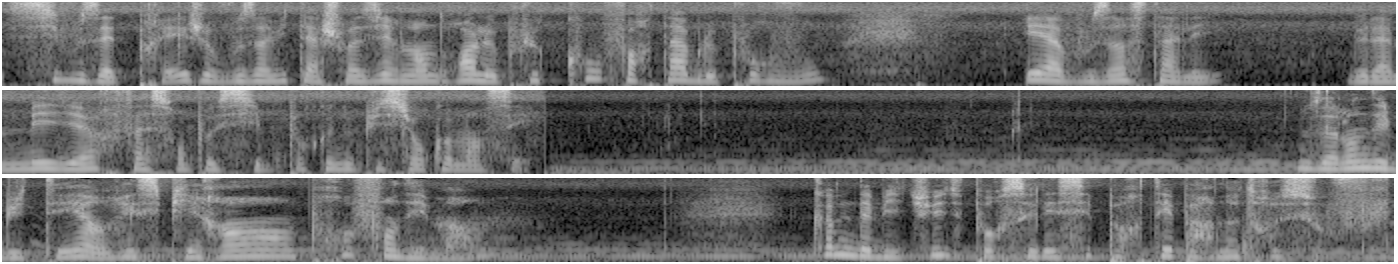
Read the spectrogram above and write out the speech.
si vous êtes prêt, je vous invite à choisir l'endroit le plus confortable pour vous et à vous installer de la meilleure façon possible pour que nous puissions commencer. Nous allons débuter en respirant profondément, comme d'habitude pour se laisser porter par notre souffle.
